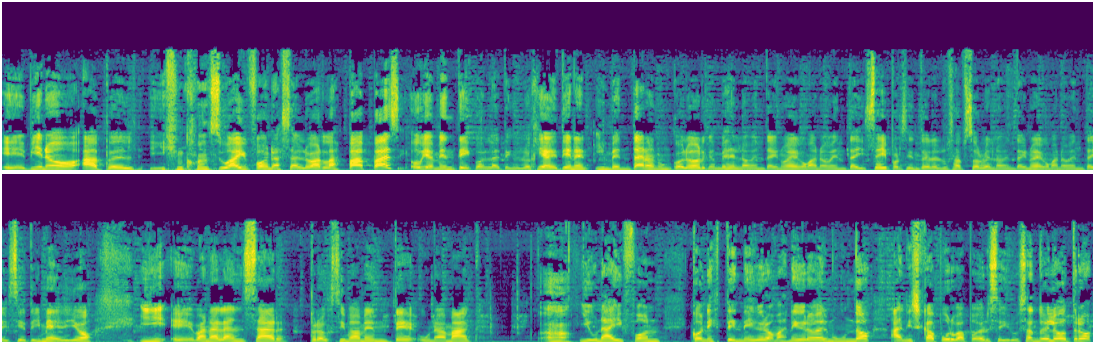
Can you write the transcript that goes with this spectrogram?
eh, vino Apple y con su iPhone a salvar las papas, obviamente con la tecnología que tienen inventaron un color que en vez del 99,96% de la luz absorbe el 99,97 y medio y eh, van a lanzar próximamente una Mac Ajá. y un iPhone con este negro más negro del mundo, Anish Kapoor va a poder seguir usando el otro,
